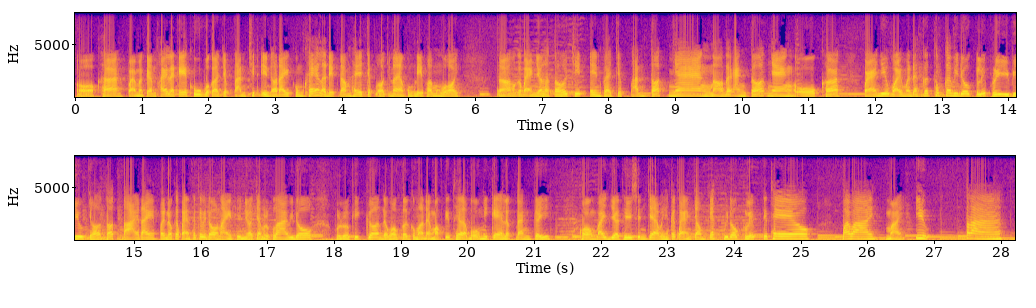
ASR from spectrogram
Ok, và mình cảm thấy là cái khu vực là chụp ảnh check in ở đây cũng khá là đẹp đó. Mình thấy chụp ở chỗ nào cũng đẹp hết mọi người ơi đó và các bạn nhớ là tới check in và chụp ảnh tết nha. Nó để ăn tết nha. Ok. Và như vậy mình đã kết thúc cái video clip review chợ tết tại đây. Và nếu các bạn thích cái video này thì nhớ cho mình lượt like video. Và lượt ký kênh để ủng hộ kênh của mình. Đang mốc tiếp theo là 40k lượt đăng ký. Còn bây giờ thì xin chào và hẹn các bạn trong các video clip tiếp theo. Bye bye. Mãi yêu. Ta da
